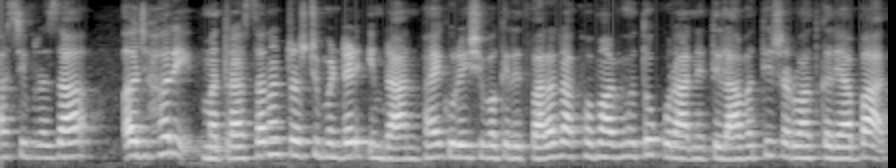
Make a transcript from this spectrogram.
આસિફ રઝા અજહરી મદ્રાસાના ટ્રસ્ટી મંડળ ઇમરાનભાઈ કુરેશી વગેરે દ્વારા રાખવામાં આવ્યો હતો. કુરાને તિલાવતથી શરૂઆત કર્યા બાદ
